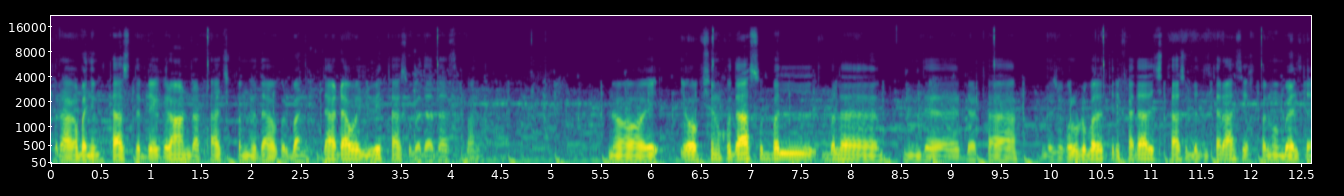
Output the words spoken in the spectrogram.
پر هغه باندې تاسو د بیکګراوند ډاټا چې کوم ده دا پر بند کړئ دا ډول وي تاسو به دا داسې بند کړئ نو یو اپشن خو دا سو بل بل د ډاټا د ژغورلو بل طریقه دا ده چې تاسو به دلته راسئ خپل موبایل ته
